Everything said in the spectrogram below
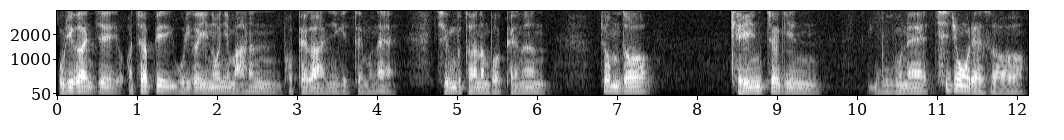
우리가 이제 어차피 우리가 인원이 많은 법회가 아니기 때문에 지금부터 하는 법회는 좀 더 개인적인 부분에 치중을 해서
